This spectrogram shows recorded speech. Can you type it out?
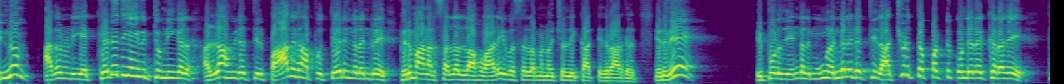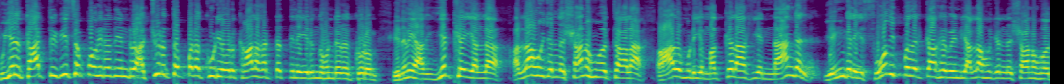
இன்னும் அதனுடைய கெடுதியை விட்டும் நீங்கள் அல்லாஹ்விடத்தில் பாதுகாப்பு தேடுங்கள் என்று பெருமானார் சல்லல்லாஹு அலைவசல்லம் சொல்லி காட்டுகிறார்கள். எனவே இப்பொழுது எங்கள் உங்கள் எங்களிடத்தில் அச்சுறுத்தப்பட்டு கொண்டிருக்கிறதே புயல் காற்று வீசப்போகிறது என்று அச்சுறுத்தப்படக்கூடிய ஒரு காலகட்டத்திலே இருந்து கொண்டிருக்கிறோம். எனவே அது இயற்கை அல்ல. அல்லாஹு ஜல்ல ஷானஹு ஆதமுடைய மக்களாகிய நாங்கள் எங்களை சோதிப்பதற்காக வேண்டி அல்லாஹு ஜல்ல ஷானஹு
